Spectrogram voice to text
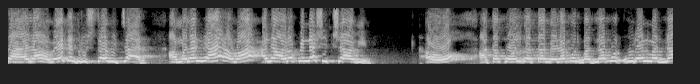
जायला हवे ते दृष्ट विचार. आम्हाला न्याय हवा आणि आरोपींना शिक्षा हवी. अहो आता कोलकाता बेलापूर बदलापूर उरण मधल्या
